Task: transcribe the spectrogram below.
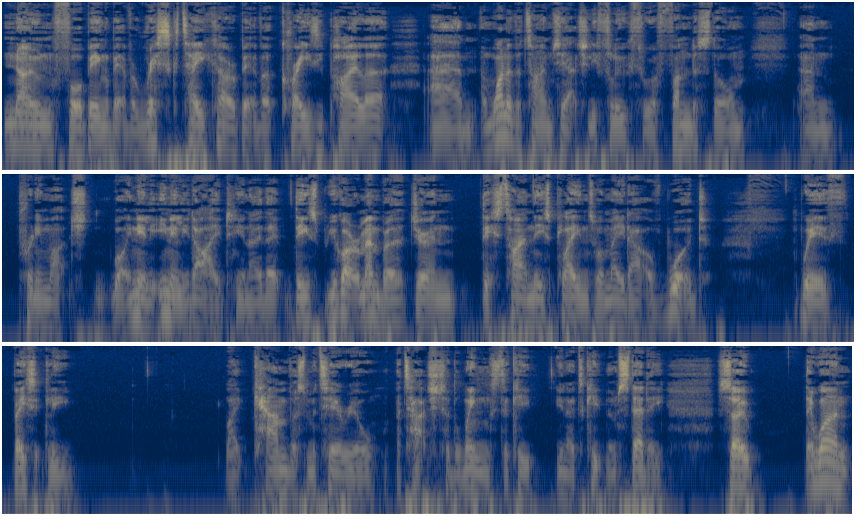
known for being a bit of a risk taker, a bit of a crazy pilot. Um, and one of the times he actually flew through a thunderstorm and pretty much, well, he nearly, he nearly died. You know, they, these, you got to remember during this time, these planes were made out of wood with basically like canvas material attached to the wings to keep, you know, to keep them steady. So they weren't,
